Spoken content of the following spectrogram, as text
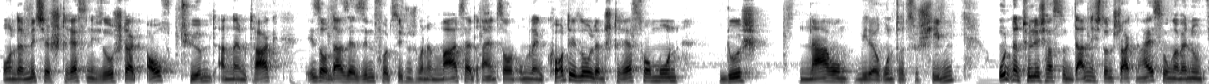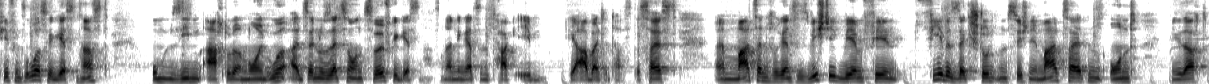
Und damit der Stress nicht so stark auftürmt an deinem Tag, ist auch da sehr sinnvoll, zwischendurch mal eine Mahlzeit reinzuhauen, um dein Cortisol, dein Stresshormon, durch Nahrung wieder runterzuschieben. Und natürlich hast du dann nicht so einen starken Heißhunger, wenn du um 4, 5 Uhr was gegessen hast, um 7, 8 oder 9 Uhr, als wenn du 6 Uhr und 12 gegessen hast und dann den ganzen Tag eben gearbeitet hast. Das heißt, ähm, Mahlzeitenfrequenz ist wichtig. Wir empfehlen 4 bis 6 Stunden zwischen den Mahlzeiten und, wie gesagt,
